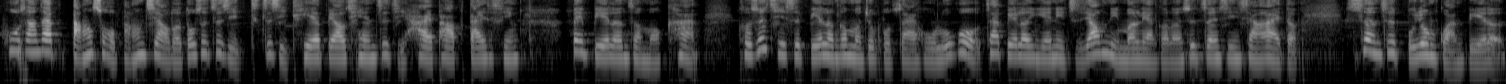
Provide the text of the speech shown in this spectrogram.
互相在绑手绑脚的，都是自己自己贴标签，自己害怕担心被别人怎么看。可是其实别人根本就不在乎。如果在别人眼里，只要你们两个人是真心相爱的。甚至不用管别人，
